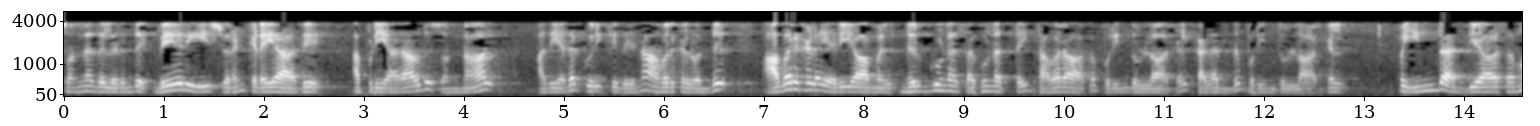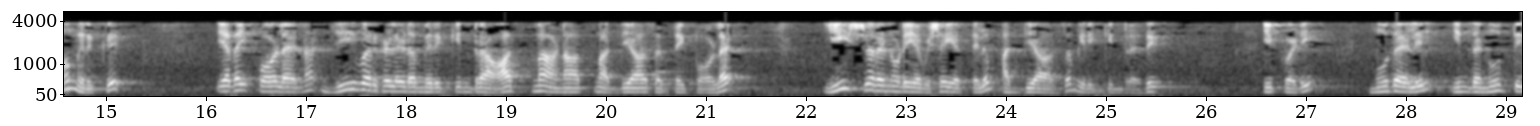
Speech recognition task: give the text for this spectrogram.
சொன்னதிலிருந்து வேறு ஈஸ்வரன் கிடையாது. அப்படி யாராவது சொன்னால் அது எதை குறிக்குதுன்னா அவர்கள் வந்து அவர்களை அறியாமல் நிர்குண சகுணத்தை தவறாக புரிந்துள்ளார்கள் கலந்து புரிந்துள்ளார்கள். இப்ப இந்த அத்தியாசமும் இருக்கு. எதை போலனா ஜீவர்களிடம் இருக்கின்ற ஆத்ம அனாத்ம அத்தியாசத்தை போல ஈஸ்வரனுடைய விஷயத்திலும் அத்தியாசம் இருக்கின்றது. இப்படி முதலில் இந்த நூத்தி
